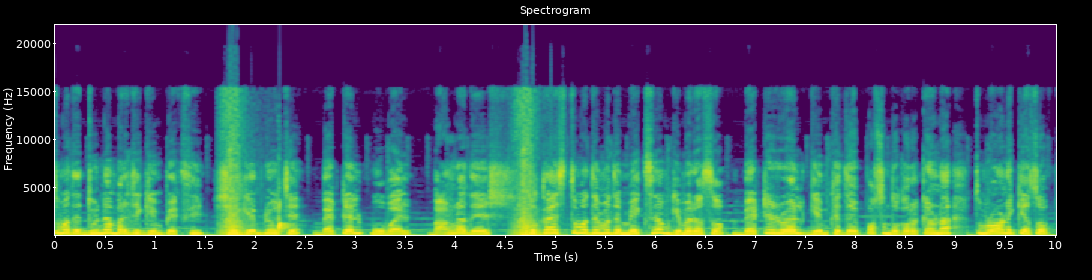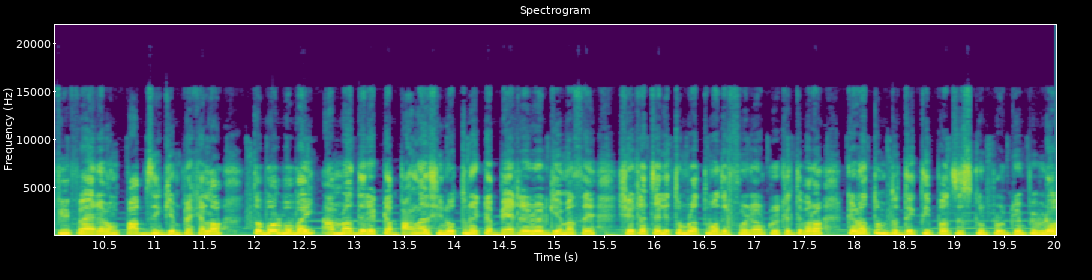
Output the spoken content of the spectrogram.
তোমাদের দুই নম্বরে যে গেম পেয়েছি, সেই গেমটি হচ্ছে ব্যাটেল মোবাইল বাংলাদেশ তো গাইস তোমাদের মধ্যে ম্যাক্সিমাম গেমের আছো ব্যাটেল রয়্যাল গেম খেতে পছন্দ করো, কেননা তোমরা অনেকে আছো ফ্রি ফায়ার এবং পাবজি গেমটা খেলো। তো বলব ভাই, আমাদের একটা বাংলাদেশি নতুন একটা ব্যাটেল রয়্যাল গেম আছে, সেটা চাইলে তোমরা তোমাদের ফোনে ডাউনলোড করে খেলতে পারো। কেননা তুমি তো দেখতেই পাচ্ছ স্ক্রিন গেম ভিডিও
